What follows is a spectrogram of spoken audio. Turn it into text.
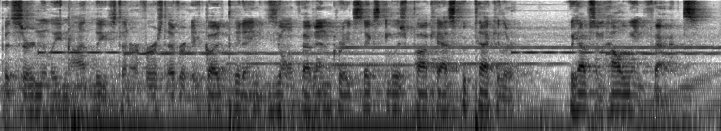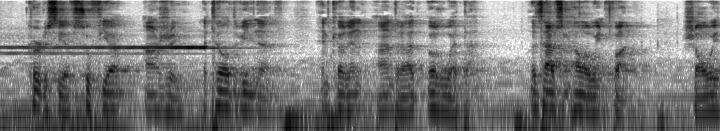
but certainly not least, on our first ever École Trilingue Vision Varennes Grade 6 English Podcast Spectacular, we have some Halloween facts, courtesy of Sophia Anger, Mathilde Villeneuve, and Corinne Andrade Orueta. Let's have some Halloween fun, shall we?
